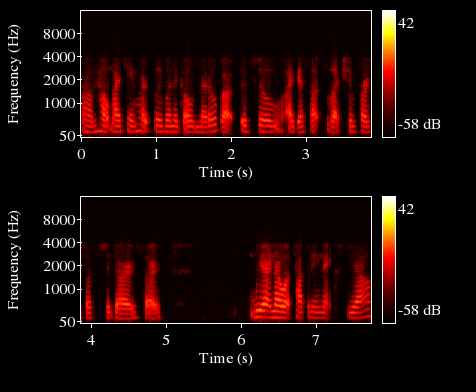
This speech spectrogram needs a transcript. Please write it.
um, help my team hopefully win a gold medal. But there's still, I guess, that selection process to go. So we don't know what's happening next year,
